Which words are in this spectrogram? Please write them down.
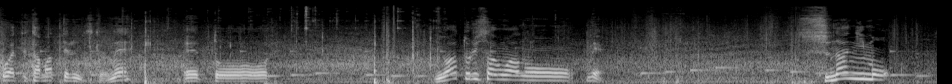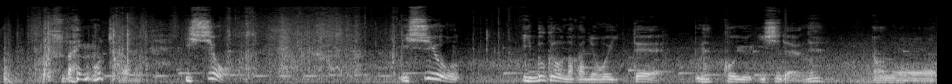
こうやって溜まってるんですけどね。えっと鶏さんはあのね砂肝。砂肝っていうかね石を石を胃袋の中に置いて、ね、こういう石だよね。あの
